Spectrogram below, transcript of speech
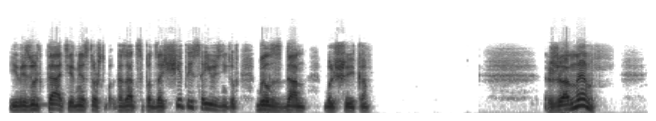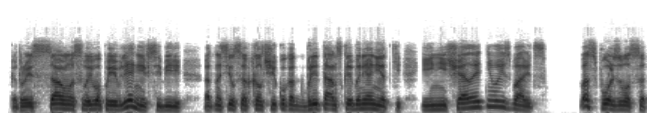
и в результате, вместо того, чтобы оказаться под защитой союзников, был сдан большевикам. Жанен который с самого своего появления в Сибири относился к Колчаку как к британской марионетке и не чаял от него избавиться, воспользовался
